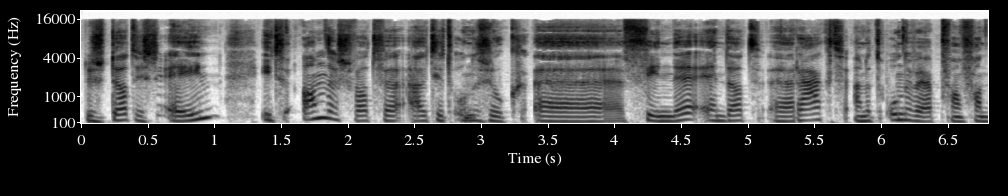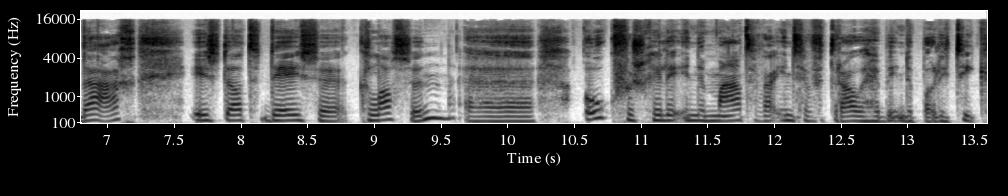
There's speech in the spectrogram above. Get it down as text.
Dus dat is één. Iets anders wat we uit dit onderzoek vinden en dat uh, raakt aan het onderwerp van vandaag, is dat deze klassen uh, ook verschillen in de mate waarin ze vertrouwen hebben in de politiek.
